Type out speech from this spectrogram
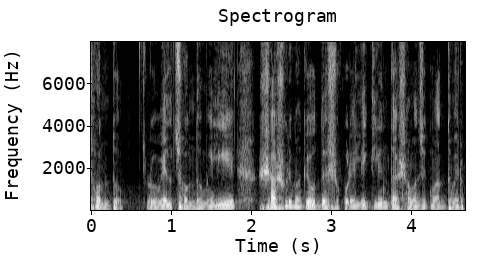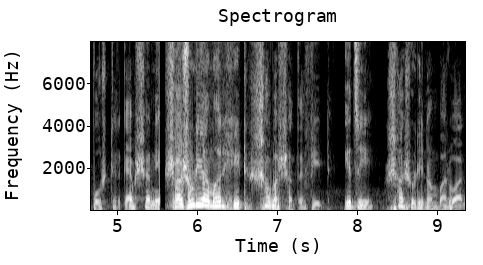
ছন্দ। রুবেল ছন্দ মিলিয়ে শাশুড়ি মাকে উদ্দেশ্য করে লিখলেন তার সামাজিক মাধ্যমের পোস্টের ক্যাপশনে, শাশুড়ি আমার হিট, সবার সাথে ফিট। এ যে শাশুড়ি নাম্বার ওয়ান।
